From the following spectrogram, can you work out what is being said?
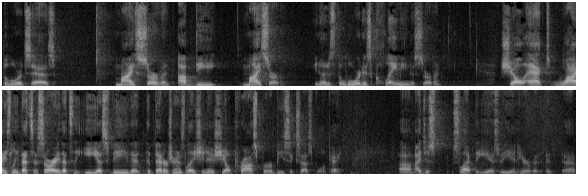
the Lord says, my servant, Abdi, my servant. You notice the Lord is claiming the servant shall act wisely. That's sorry, that's the ESV. That the better translation is shall prosper or be successful. Okay, um, I just slapped the ESV in here, but uh,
